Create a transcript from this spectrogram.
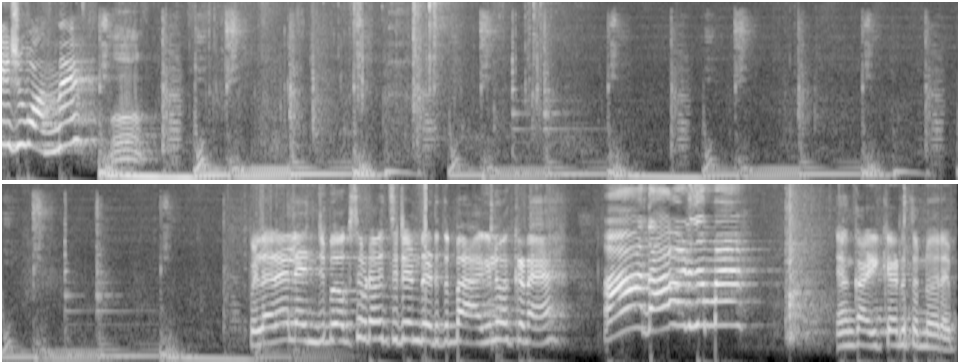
യേശു വന്നേ. ആ. പിള്ളേരെ ലഞ്ച് ബോക്സ് ഇവിടെ വെച്ചിട്ടുണ്ട്. എടുത്ത് ബാഗിൽ വെക്കണേ. ആ ദാ വരുന്നമ്മ ഞാൻ കഴിക്കാൻ എടുത്തോണ്ട് വരാം.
